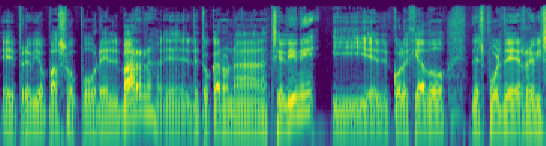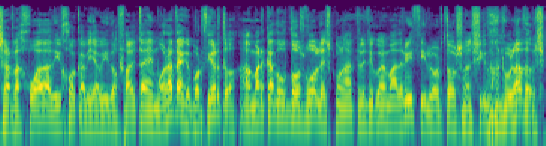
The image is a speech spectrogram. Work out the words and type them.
eh, previo paso por el bar. Eh, le tocaron a Cellini y el colegiado, después de revisar la jugada, dijo que había habido falta de Morata, que por cierto ha marcado dos goles con el Atlético de Madrid y los dos han sido anulados.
